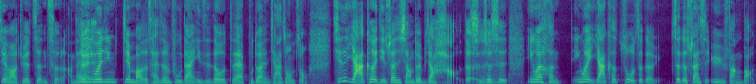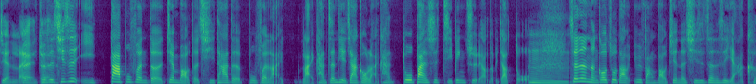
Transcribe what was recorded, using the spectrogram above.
健保局的政策啦，但是因为已经健保的财政负担一直都在不断加重中，其实牙科已经算是相对比较好的，就是因为很因为牙科做这个这个算是预防保健类，就是其实以大部分的健保的其他的部分来来看，整体的架构来看，多半是疾病治疗的比较多，嗯，真正能够做到预防保健的，其实真的是牙科。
